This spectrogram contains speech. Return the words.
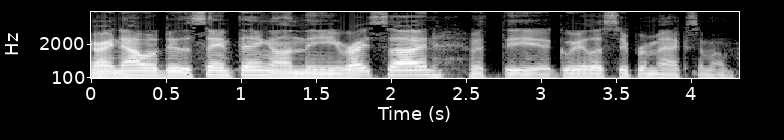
All right, now we'll do the same thing on the right side with the Aguila Super Maximum.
